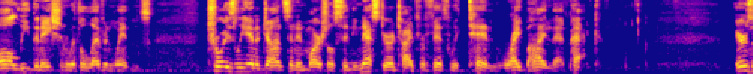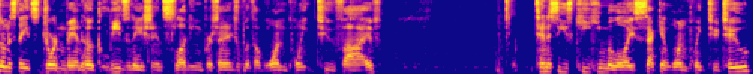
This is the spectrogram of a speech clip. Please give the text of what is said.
all lead the nation with 11 wins. Troy's Leanna Johnson and Marshall Sydney Nestor are tied for fifth with 10, right behind that pack. Arizona State's Jordan Van Hook leads the nation in slugging percentage with a 1.25. Tennessee's Kiki Malloy second, 1.22.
